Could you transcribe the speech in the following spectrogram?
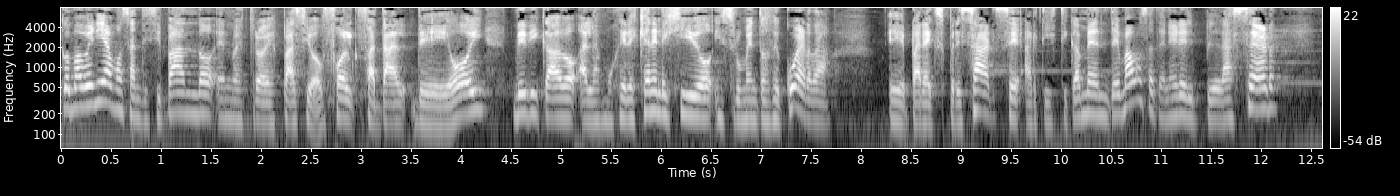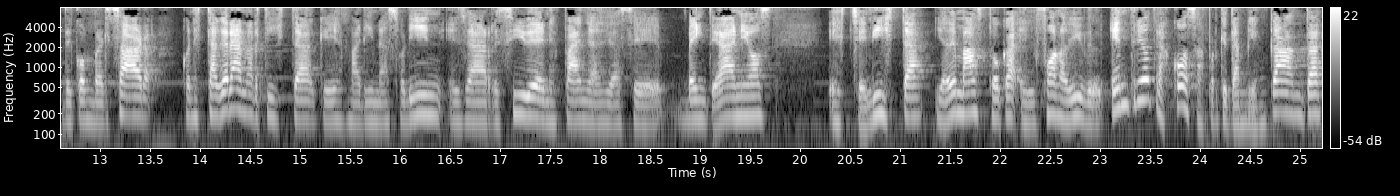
como veníamos anticipando en nuestro espacio folk fatal de hoy, dedicado a las mujeres que han elegido instrumentos de cuerda eh, para expresarse artísticamente, vamos a tener el placer de conversar con esta gran artista que es Marina Sorín. Ella reside en España desde hace 20 años, es chelista y además toca el fonodiddle, entre otras cosas, porque también canta,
